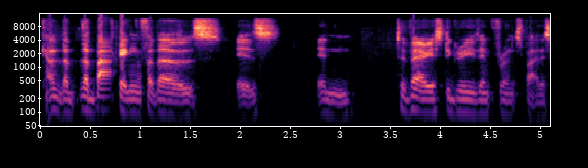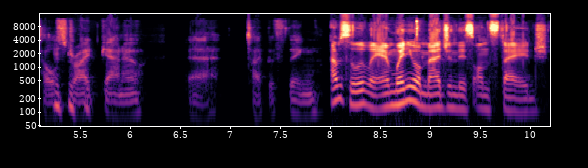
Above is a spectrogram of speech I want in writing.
Kind of the, the backing for those is in to various degrees influenced by this whole stride piano uh, type of thing. Absolutely. And when you imagine this on stage,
